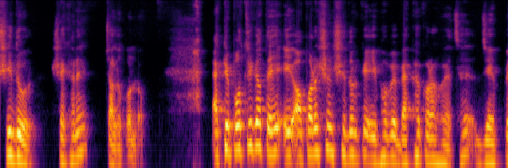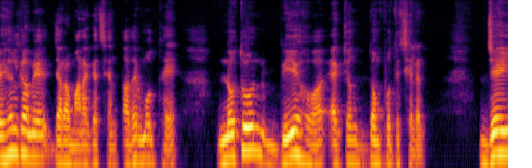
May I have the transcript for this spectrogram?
সিঁদুর সেখানে চালু করল। একটি পত্রিকাতে এই অপারেশন সিঁদুরকে এইভাবে ব্যাখ্যা করা হয়েছে যে, পেহেলগামে যারা মারা গেছেন তাদের মধ্যে নতুন বিয়ে হওয়া একজন দম্পতি ছিলেন। যেই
